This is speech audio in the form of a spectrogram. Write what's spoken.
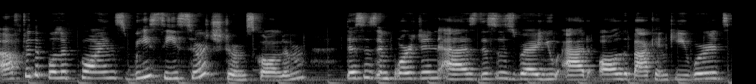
After the bullet points, we see search terms column. This is important as this is where you add all the backend keywords.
